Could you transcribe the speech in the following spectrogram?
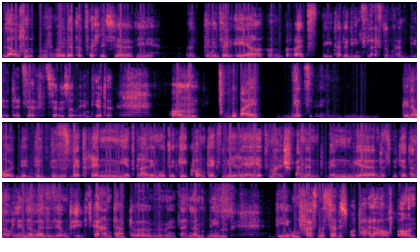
laufen, weil der tatsächlich äh, die äh, tendenziell eher äh, bereits digitale Dienstleistungen anbietet als der serviceorientierte. Um, ähm, wobei jetzt Genau, dieses Wettrennen jetzt gerade im OZG-Kontext wäre ja jetzt mal spannend, wenn wir, das wird ja dann auch länderweise sehr unterschiedlich gehandhabt, aber wenn wir jetzt ein Land nehmen, die umfassende Serviceportale aufbauen,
